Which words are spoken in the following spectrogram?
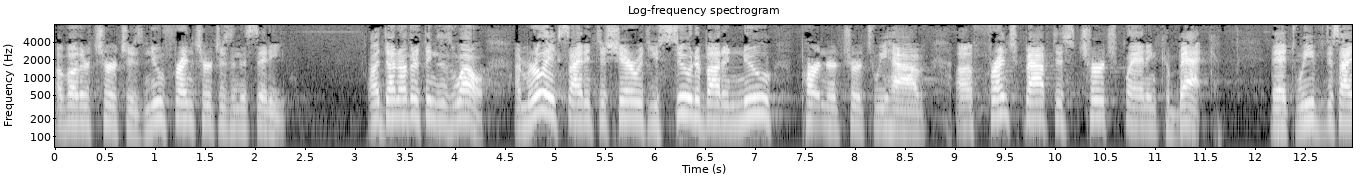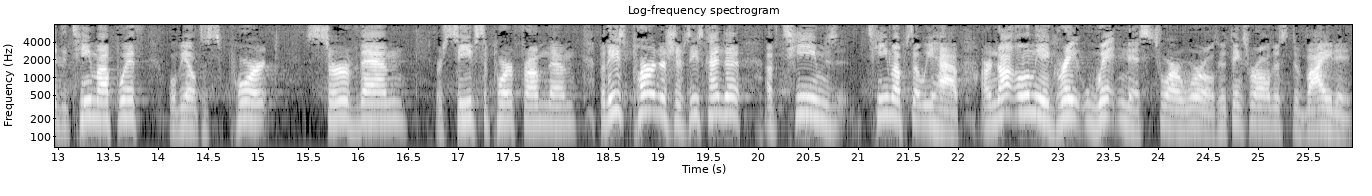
of other churches, new friend churches in the city. I've done other things as well. I'm really excited to share with you soon about a new partner church we have, a French Baptist church plan in Quebec that we've decided to team up with. We'll be able to support, serve them, receive support from them. But these partnerships, these kind of, of teams, team ups that we have, are not only a great witness to our world who thinks we're all just divided.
